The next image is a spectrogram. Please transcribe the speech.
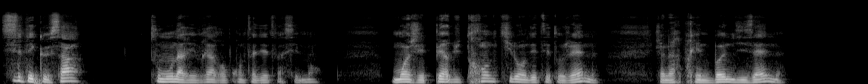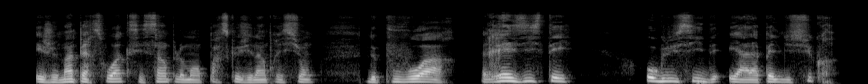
Si c'était que ça, tout le monde arriverait à reprendre sa diète facilement. Moi, j'ai perdu 30 kilos en diète cétogène, j'en ai repris une bonne dizaine, et je m'aperçois que c'est simplement parce que j'ai l'impression de pouvoir résister aux glucides et à l'appel du sucre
